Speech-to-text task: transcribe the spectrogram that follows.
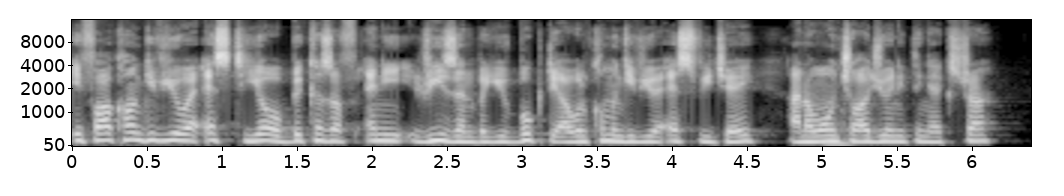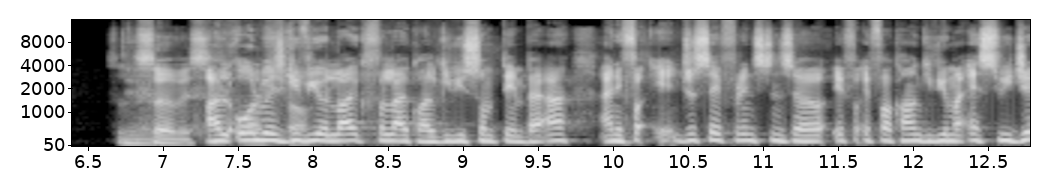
if I can't give you a STO because of any reason, but you've booked it, I will come and give you a SVJ, and I won't charge you anything extra. So the service. I'll five always star. give you a like for like. I'll give you something better. And if I, just say, for instance, uh, if if I can't give you my SVJ,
